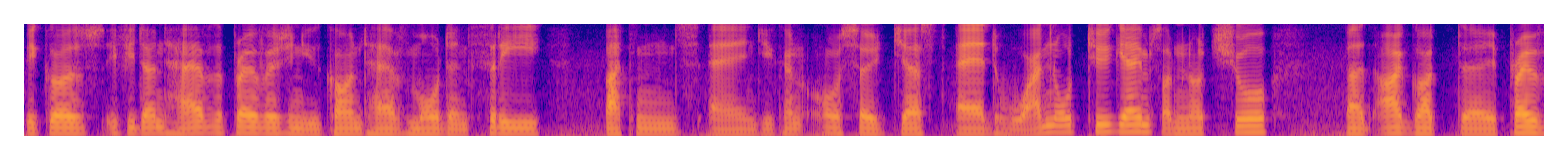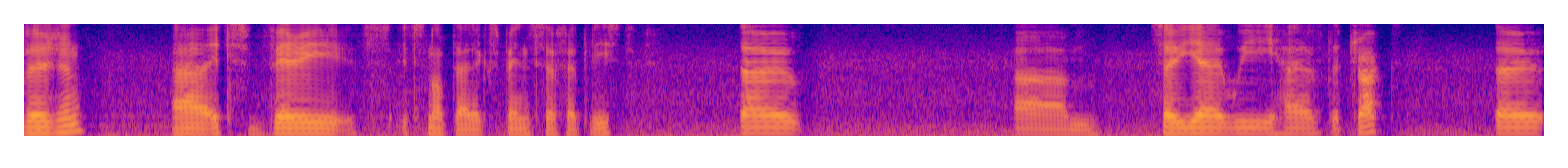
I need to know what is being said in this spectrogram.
Because if you don't have the pro version you can't have more than three buttons. And you can also just add one or two games I'm not sure. But I got the pro version. Uh, it's very it's it's not that expensive at least. So um so yeah we have the truck. So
